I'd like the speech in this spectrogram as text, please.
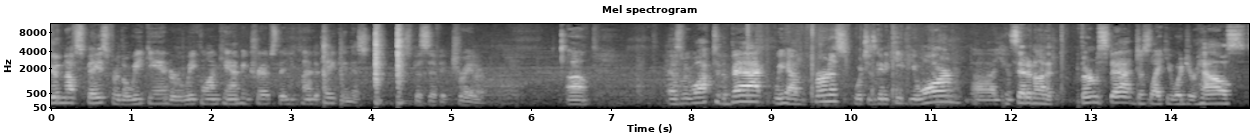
Good enough space for the weekend or week long camping trips that you plan to take in this specific trailer. Um, as we walk to the back, we have the furnace, which is going to keep you warm. Uh, you can set it on a thermostat just like you would your house,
